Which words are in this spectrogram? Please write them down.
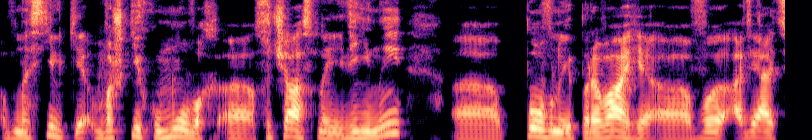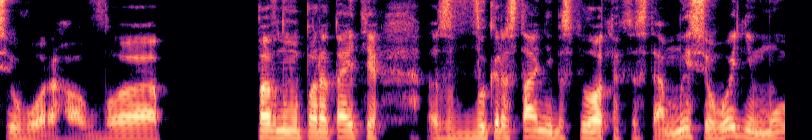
в настільки важких умовах е, сучасної війни, повної переваги в авіацію ворога, в певному паритеті з використанні безпілотних систем. Ми сьогодні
